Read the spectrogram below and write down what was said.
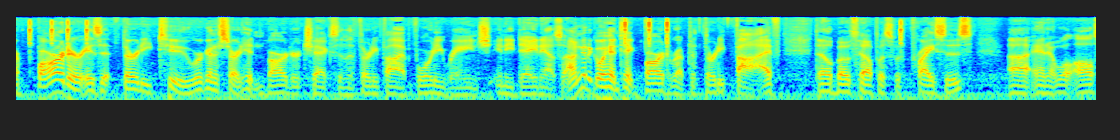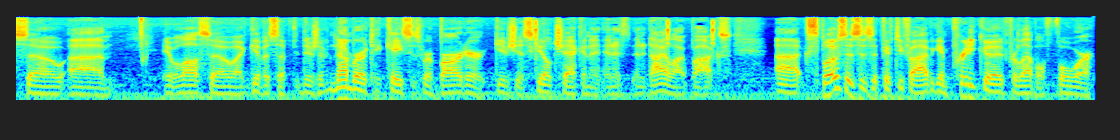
Our barter is at 32. We're going to start hitting barter checks in the 35 40 range any day now. So I'm going to go ahead and take barter up to 35. That'll both help us with prices, uh, and it will also. Um, it will also uh, give us a. There's a number of cases where barter gives you a skill check in a, in a, in a dialogue box. Uh, explosives is at 55. Again, pretty good for level four.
